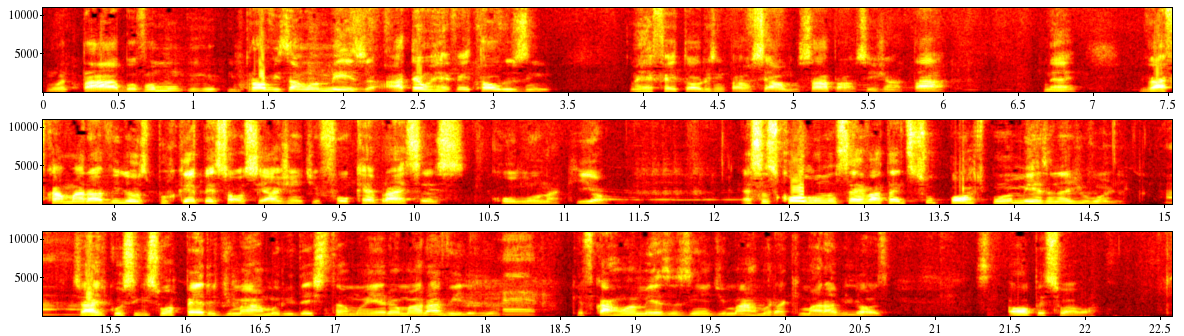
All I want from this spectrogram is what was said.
uma tábua. Vamos im- improvisar uma mesa. Até um refeitóriozinho. Um refeitóriozinho para você almoçar, para você jantar, né? Vai ficar maravilhoso. Porque, pessoal, se a gente for quebrar essas colunas aqui, ó. Essas colunas servem até de suporte para uma mesa, né, Giovanni? Se a gente conseguisse uma pedra de mármore desse tamanho, era maravilha, viu? Era. Porque ficava uma mesazinha de mármore aqui maravilhosa. Ó, pessoal, ó.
